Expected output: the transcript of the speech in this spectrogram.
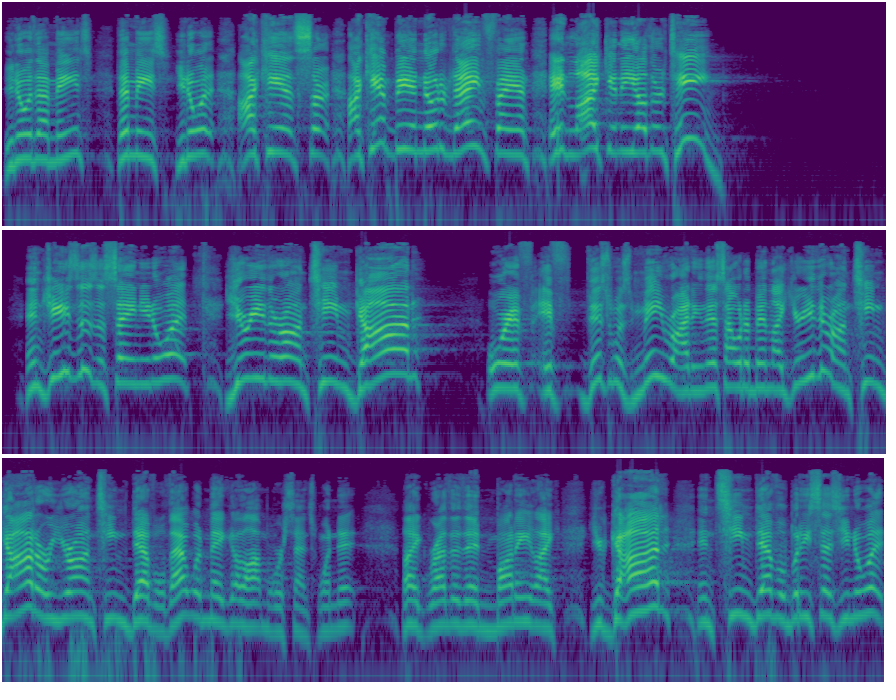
You know what that means? That means, you know what? I can't serve, I can't be a Notre Dame fan and like any other team. And Jesus is saying, you know what? You're either on team God or if, if this was me writing this, I would have been like, you're either on team God or you're on team devil. That would make a lot more sense, wouldn't it? Like, rather than money, like, you're God and team devil. But he says, you know what?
